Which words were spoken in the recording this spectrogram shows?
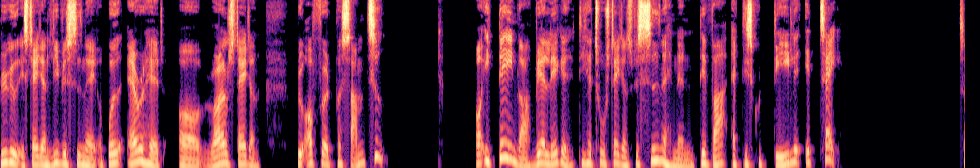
bygget et stadion lige ved siden af, og både Arrowhead og Royal Stadion blev opført på samme tid. Og ideen var ved at lægge de her to stadions ved siden af hinanden, det var, at de skulle dele et tag. Så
